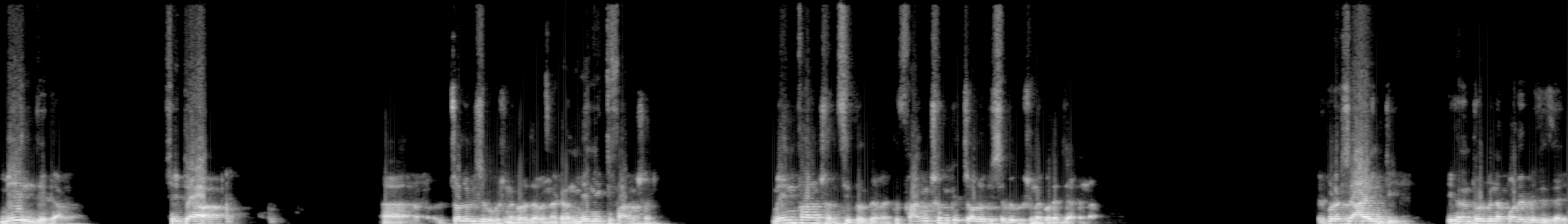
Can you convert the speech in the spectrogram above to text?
মেইন যেটা, সেটা চলক হিসেবে ঘোষণা করা যাবে না, কারণ মেইন একটি ফাংশন মেইন ফাংশন সি প্রোগ্রামে তো ফাংশনকে চলক হিসেবে ঘোষণা করা যাবে না। এরপর আছে আইএনটি এখানে ধরবে না, পরের পেজে যাই।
